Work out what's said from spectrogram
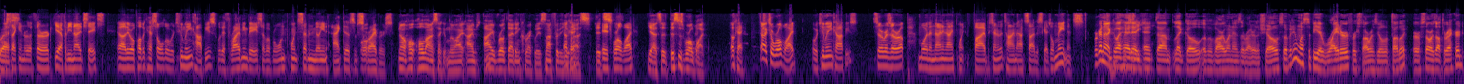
US. second or the third, yeah, for the United States, uh, The Republic has sold over 2 million copies with a thriving base of over 1.7 million active subscribers. no hold, hold on a second lou i i, I wrote that incorrectly it's not for the Okay. us it's, it's worldwide. yeah it's a, this is worldwide Okay. All right, so worldwide, over 2 million copies. Servers are up more than 99.5% of the time outside of scheduled maintenance. We're gonna go ahead and, they- and um, let go of Evarwin as the writer of the show. So if anyone wants to be a writer for Star Wars: The Old Republic or Star Wars Off the Record,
